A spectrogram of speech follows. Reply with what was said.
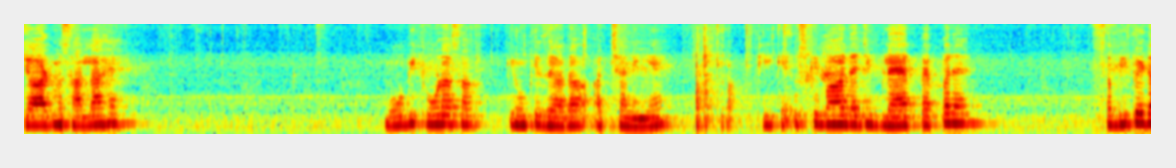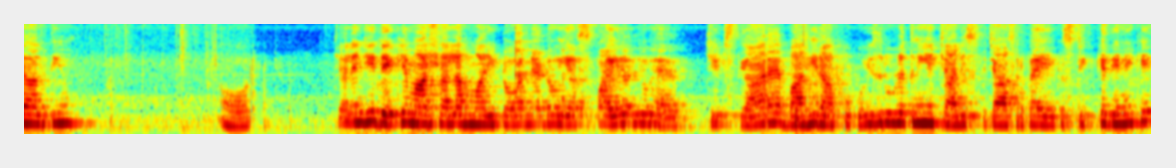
चाट मसाला है। वो भी थोड़ा सा, क्योंकि ज़्यादा अच्छा नहीं है। ठीक है, उसके बाद है जी ब्लैक पेपर है। सभी पे डालती हूँ। और चलें जी, देखिए, माशाल्लाह हमारी टोर्नेडो या स्पाइरल जो है, चिप्स तैयार है। बाहर आपको कोई ज़रूरत नहीं है, चालीस पचास रुपए एक स्टिक के देने के।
